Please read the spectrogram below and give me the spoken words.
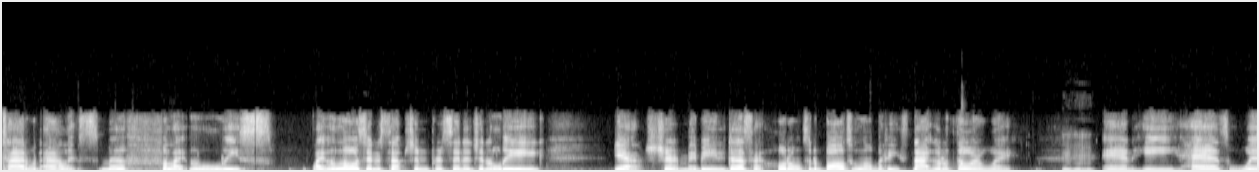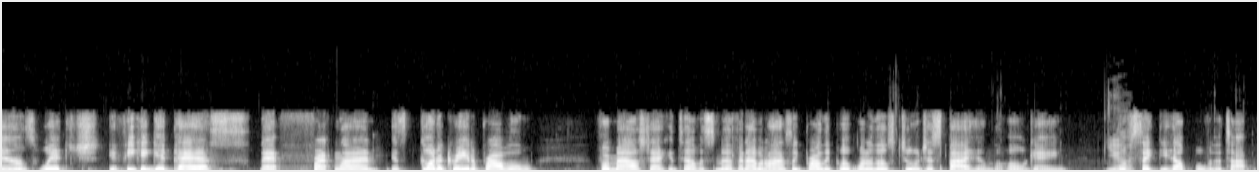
tied with Alex Smith for like the least, like the lowest interception percentage in the league yeah, sure, maybe he does hold on to the ball too long, but he's not going to throw it away. Mm-hmm. And he has wheels, which if he can get past that front line, it's going to create a problem for Myles Jack and Telvin Smith. And I would honestly probably put one of those two and just spy him the whole game yeah. with safety help over the top.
